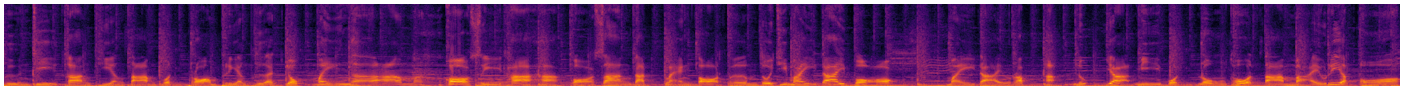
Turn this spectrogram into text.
พื้นที่ข้างเคียงตามกฎพร้อมเพรียงเพื่อจบไม่งาม ข้อ4ถ้าหากก่อสร้างดัดแปลงต่อเติมโดยที่ไม่ได้บอกไม่ได้รับอนุญาตมีบทลงโทษตามหมายเรียกออก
